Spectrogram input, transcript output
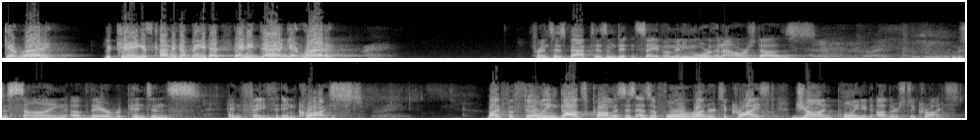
Get ready. The king is coming to be here any day. Get ready. Friends, his baptism didn't save him any more than ours does. It was a sign of their repentance and faith in Christ. By fulfilling God's promises as a forerunner to Christ, John pointed others to Christ.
